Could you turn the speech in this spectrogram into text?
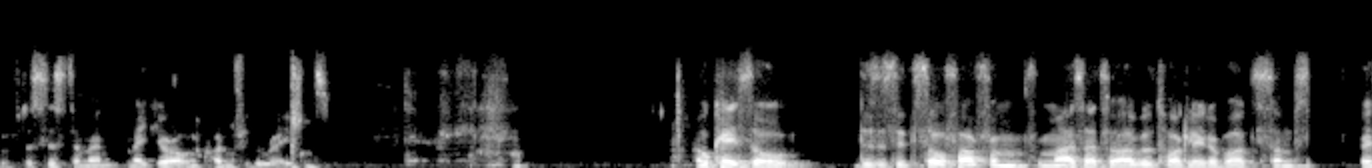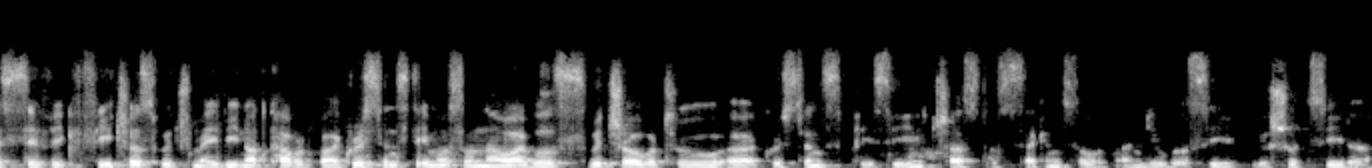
with the system and make your own configurations. Okay, so this is it so far from, from my side. So I will talk later about some specific features which may be not covered by Christian's demo. So now I will switch over to uh, Christian's PC just a second. So then you will see, you should see the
